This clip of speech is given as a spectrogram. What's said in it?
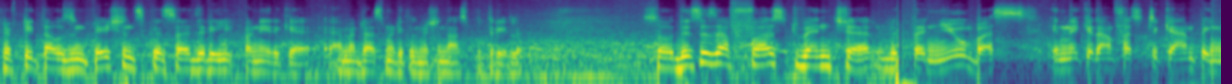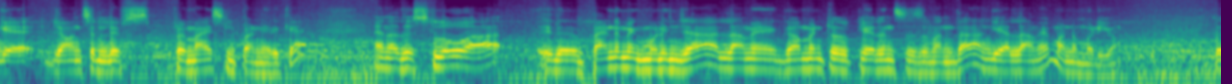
ஃபிஃப்டி தௌசண்ட் பேஷண்ட்ஸ்க்கு சர்ஜரி பண்ணியிருக்கேன் மெட்ராஸ் மெடிக்கல் மிஷன் ஆஸ்பத்திரியில். So this is a first venture with a new bus இன்றைக்கி தான் ஃபஸ்ட்டு கேம்ப் இங்கே ஜான்சன் லிஃப்ட்ஸ் ப்ரிமைஸில் பண்ணியிருக்கேன். அண்ட் அது ஸ்லோவாக இது பேண்டமிக் முடிஞ்சால் எல்லாமே கவர்மெண்டல் கிளியரன்சஸ் வந்தால் அங்கே எல்லாமே பண்ண முடியும். ஸோ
